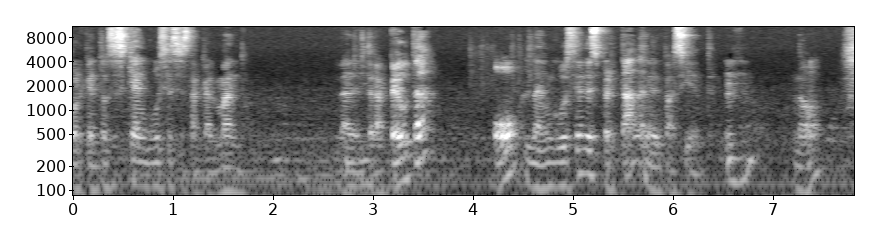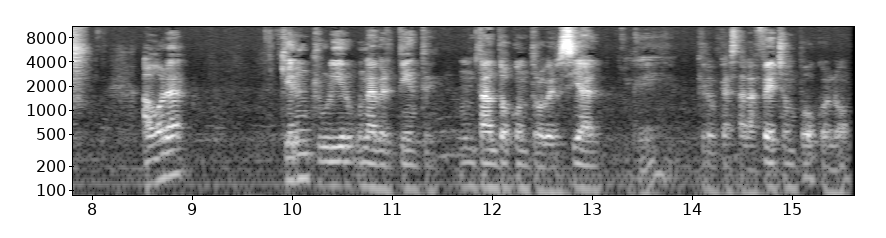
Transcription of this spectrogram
porque entonces, ¿qué angustia se está calmando? ¿La del terapeuta o la angustia despertada en el paciente, ¿no? Ahora, quiero incluir una vertiente un tanto controversial. Creo que hasta la fecha un poco, ¿no?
